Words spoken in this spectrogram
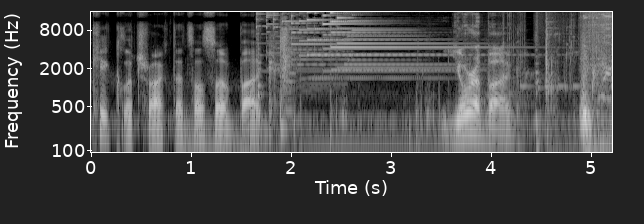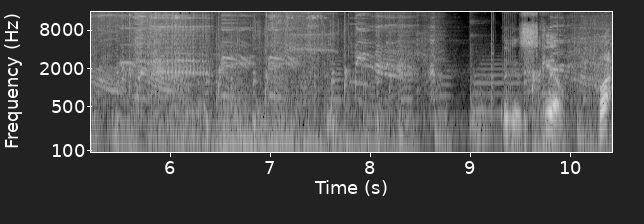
Can't glitch rock. That's also a bug. You're a bug. Look at the skill. What?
